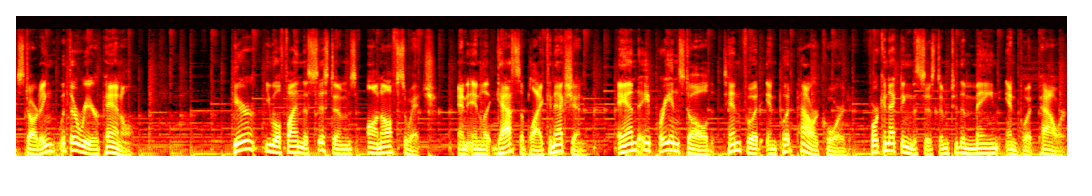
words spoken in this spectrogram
starting with the rear panel. Here you will find the system's on-off switch, an inlet gas supply connection, and a pre-installed 10-foot input power cord for connecting the system to the main input power.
